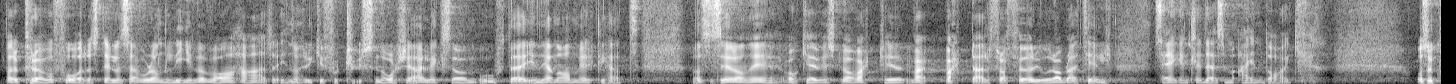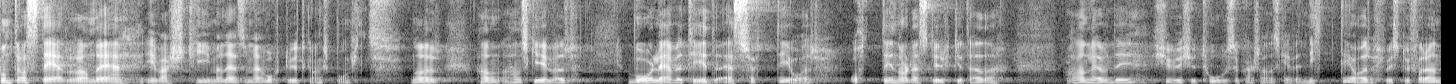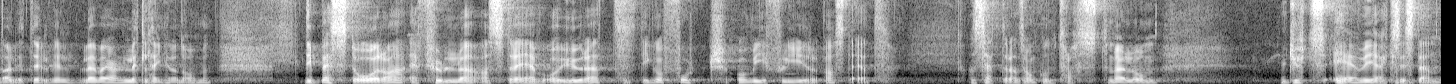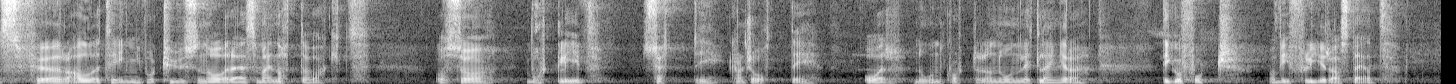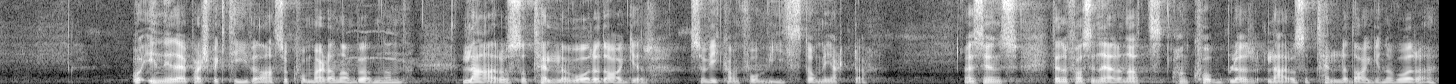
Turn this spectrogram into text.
Bare prøve å forestille seg hvordan livet var her i Norge for 1000 år siden. Liksom, uh, det er inn i en annen virkelighet. Og Så sier han ok, hvis du har vært, til, vært der fra før jorda blei til, så er egentlig det som én dag. Og Så kontrasterer han det i vers 10 med det som er vårt utgangspunkt. Når han, han skriver vår levetid er 70 år, 80 når det er styrke til det. Hadde han levd i 2022, så kanskje han hadde skrevet 90 år. hvis du får enda litt til. Vi lever gjerne litt lenger nå, men de beste åra er fulle av strev og urett. De går fort, og vi flyr av sted. Han setter en sånn kontrast mellom Guds evige eksistens før alle ting, hvor tusen år er som ei nattevakt. Og så vårt liv. 70, kanskje 80 år. Noen kortere, noen litt lengre. De går fort, og vi flyr av sted. Og inn i det perspektivet da, så kommer denne bønnen. Lær oss å telle våre dager, så vi kan få visdom i hjertet. Jeg synes Det er noe fascinerende at han kobler Lær oss å telle dagene våre,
